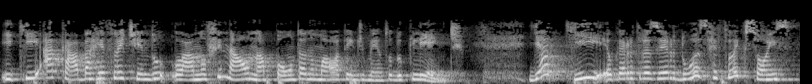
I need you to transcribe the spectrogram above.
e que acaba refletindo lá no final, na ponta, no mau atendimento do cliente. E aqui eu quero trazer duas reflexões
